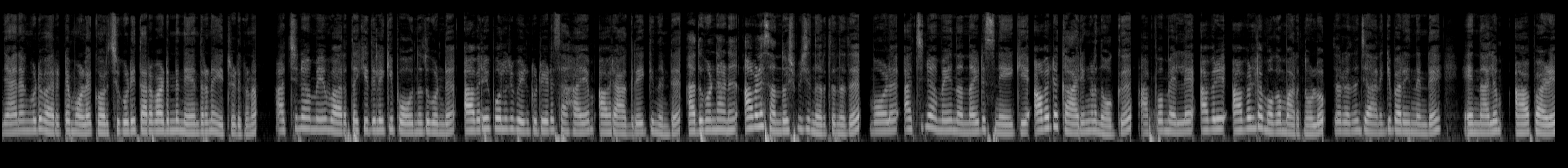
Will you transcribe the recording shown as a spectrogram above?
ഞാൻ അങ്ങോട്ട് വരട്ടെ മോളെ. കുറച്ചുകൂടി തറവാടിന്റെ നിയന്ത്രണം ഏറ്റെടുക്കണം. അച്ഛനും അമ്മയും വാർദ്ധക്യത്തിലേക്ക് പോകുന്നത് കൊണ്ട് അവരെ പോലൊരു പെൺകുട്ടിയുടെ സഹായം അവർ ആഗ്രഹിക്കുന്നുണ്ട്. അതുകൊണ്ടാണ് അവളെ സന്തോഷിപ്പിച്ച് നിർത്തുന്നത്. മോൾ അച്ഛനും അമ്മയെ നന്നായിട്ട് സ്നേഹിക്കുക അവരുടെ കാര്യങ്ങൾ നോക്ക്. അപ്പം മെല്ലെ അവർ അവളുടെ മുഖം മറന്നോളൂ. തുടർന്ന് ജാനകി പറയുന്നുണ്ട് എന്നാലും ആ പഴയ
